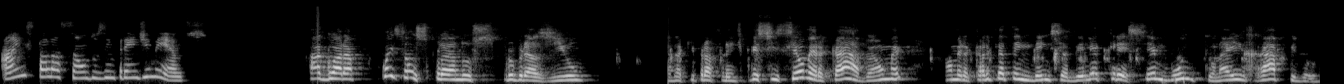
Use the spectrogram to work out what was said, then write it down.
à instalação dos empreendimentos. Agora, quais são os planos para o Brasil daqui para frente? Porque esse seu mercado é um, é um mercado que a tendência dele é crescer muito né, e rápido.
